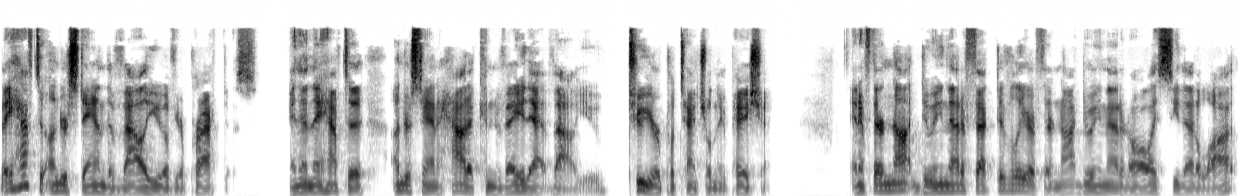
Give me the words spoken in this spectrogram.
they have to understand the value of your practice, and then they have to understand how to convey that value to your potential new patient. And if they're not doing that effectively, or if they're not doing that at all, I see that a lot,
